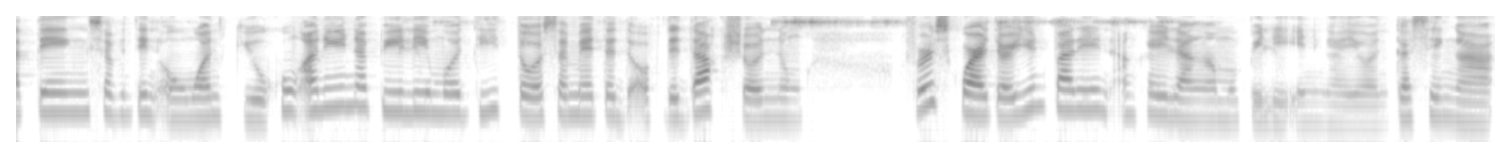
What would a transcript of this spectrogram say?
ating 1701Q, kung ano yung napili mo dito sa method of deduction nung first quarter, yun pa rin ang kailangan mong piliin ngayon. Kasi nga,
